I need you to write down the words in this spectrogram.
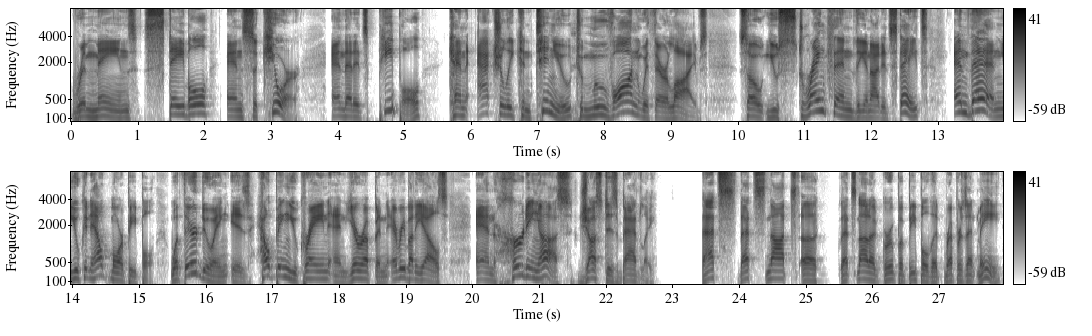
remains stable and secure and that its people can actually continue to move on with their lives. So you strengthen the United States and then you can help more people. What they're doing is helping Ukraine and Europe and everybody else and hurting us just as badly. That's that's not a that's not a group of people that represent me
